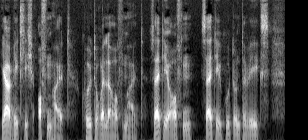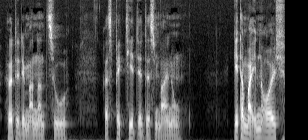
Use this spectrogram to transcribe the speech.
ja, wirklich Offenheit, kulturelle Offenheit. Seid ihr offen? Seid ihr gut unterwegs? Hört ihr dem anderen zu? Respektiert ihr dessen Meinung? Geht da mal in euch,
